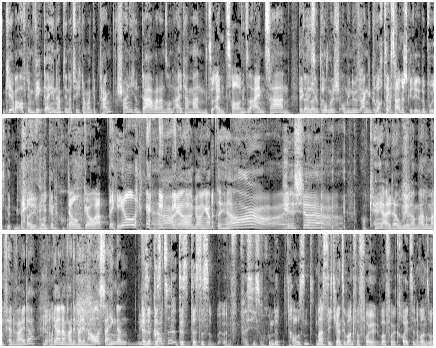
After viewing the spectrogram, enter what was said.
Okay, aber auf dem Weg dahin habt ihr natürlich nochmal getankt wahrscheinlich und da war dann so ein alter Mann mit so einem Zahn. mit so einem Zahn, Der der sich so hat- komisch ominös und angeguckt auch hat. texanisch geredet, obwohl es mitten in Italien war. Genau. Don't go up the hill. Ja, ja, going up the hill. Okay, alter weirder Mann. Und man fährt weiter. Ja, Ja. und dann wart ihr bei dem Haus, da hingen dann wie Also viele das, Kreuze? das, das, das, äh, weiß ich, so 100.000? Massig. Die ganze Wand war voll, war voll Kreuze. Da waren so,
